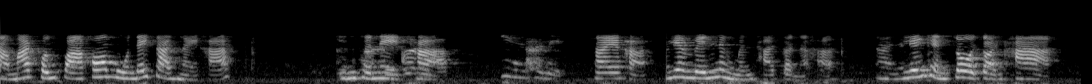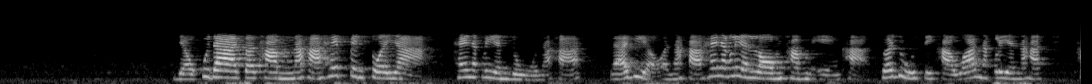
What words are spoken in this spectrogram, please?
สามารถค้นคว้าข้อมูลได้จากไหนคะอินเทอร์เน็ตค่ะ อินเทอร์เน็ต ใช่ค่ะ นักเรียนเว้นหนึ่งบรรทัดก่อนนะคะ อ่านักเรียนเขียนโจทย์ก่อนค่ะ เดี๋ยวครูดาจะทำนะคะ ให้เป็นตัวอย่างให้นักเรียนดูนะคะ และเดี๋ยวนะคะ ให้นักเรียนลองทำเองค่ะ เพื่อดูสิคะว่านักเรียนนะคะท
